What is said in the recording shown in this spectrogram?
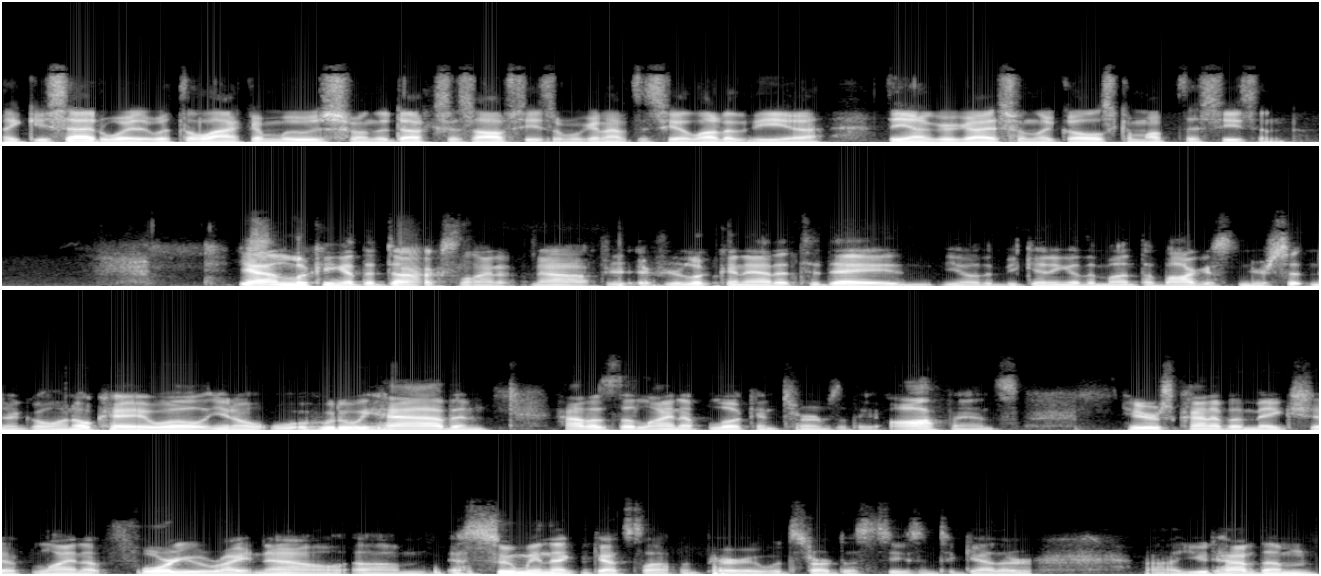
like you said, with, with the lack of moves from the Ducks this offseason, we're going to have to see a lot of the uh, the younger guys from the Gulls come up this season. Yeah, and looking at the Ducks lineup now, if you're if you're looking at it today, you know the beginning of the month of August, and you're sitting there going, okay, well, you know, who do we have, and how does the lineup look in terms of the offense? Here's kind of a makeshift lineup for you right now, um, assuming that Getzlaf and Perry would start the season together. Uh, you'd have them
